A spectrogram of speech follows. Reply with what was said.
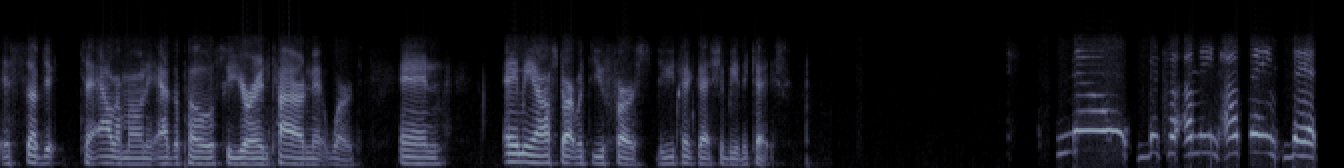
is subject to alimony as opposed to your entire net worth. And Amy, I'll start with you first. Do you think that should be the case? No, because I mean I think that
